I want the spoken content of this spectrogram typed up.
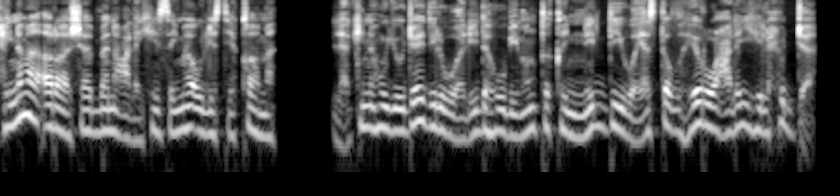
حينما أرى شابا عليه سيماء الاستقامة لكنه يجادل والده بمنطق الند ويستظهر عليه الحجة.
